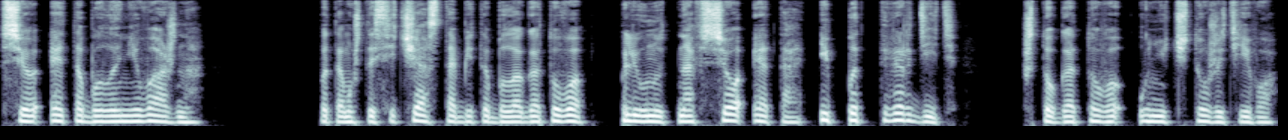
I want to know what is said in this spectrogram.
Все это было неважно, потому что сейчас Табита была готова плюнуть на все это и подтвердить, что готова уничтожить его.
